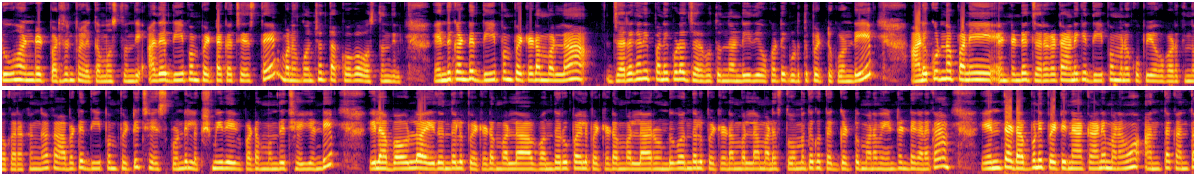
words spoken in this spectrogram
టూ హండ్రెడ్ పర్సెంట్ ఫలితం వస్తుంది. అదే దీపం పెట్టక చేస్తే మనం కొంచెం తక్కువగా వస్తుంది. ఎందుకంటే దీపం పెట్టడం వల్ల జరగని పని కూడా జరుగుతుందండి. ఇది ఒకటి గుర్తుపెట్టుకోండి. అనుకున్న పని ఏంటంటే జరగటానికి దీపం మనకు ఉపయోగపడుతుంది ఒక రకంగా. కాబట్టి దీపం పెట్టి చేసుకోండి. లక్ష్మీదేవి పటం ముందే చేయండి. ఇలా బౌల్లో ఐదు వందలు పెట్టడం వల్ల వంద రూపాయలు పెట్టడం వల్ల రెండు వందలు పెట్టడం వల్ల మన స్తోమతకు తగ్గట్టు మనం ఏంటంటే కనుక ఎంత డబ్బుని పెట్టినా కానీ మనము అంతకంత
